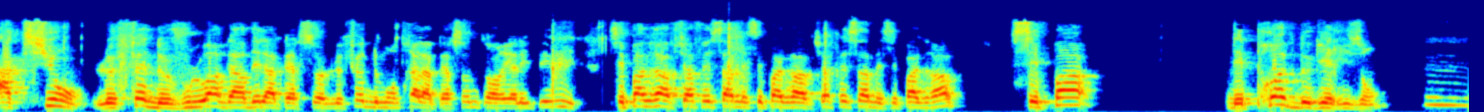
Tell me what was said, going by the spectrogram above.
action, le fait de vouloir garder la personne, le fait de montrer à la personne qu'en réalité, oui, c'est pas grave, tu as fait ça, mais c'est pas grave, tu as fait ça, mais c'est pas grave, c'est pas des preuves de guérison, Mm.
